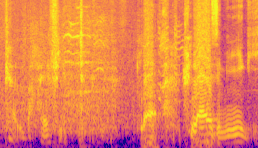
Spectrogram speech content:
الكلب هيفلت لا لازم يجي.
